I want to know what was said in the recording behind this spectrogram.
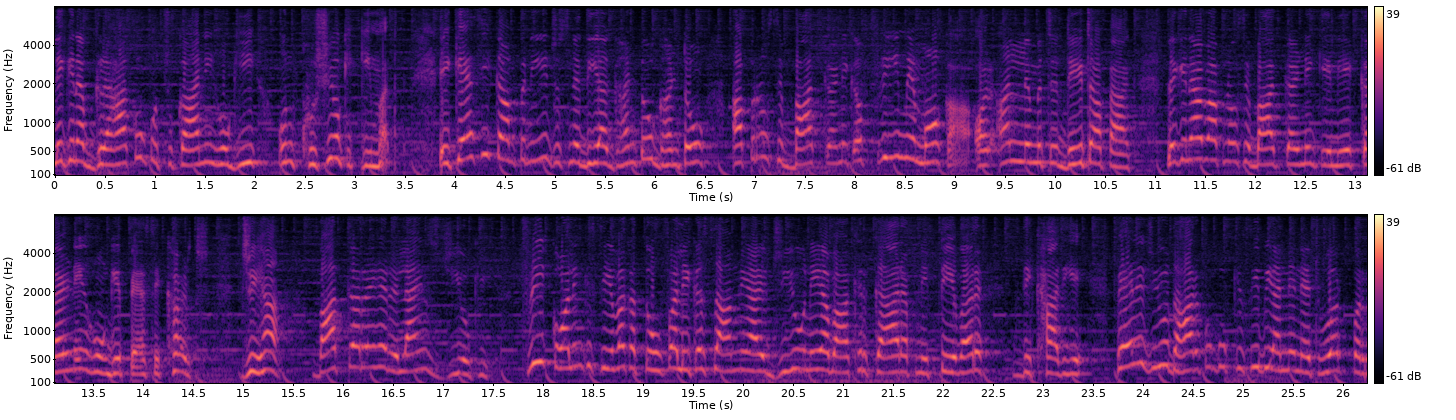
लेकिन अब ग्राहकों को चुकानी होगी उन खुशियों की कीमत एक ऐसी कंपनी जिसने दिया घंटों घंटों अपनों से बात करने का फ्री में मौका और अनलिमिटेड डेटा पैक लेकिन अब अपनों से बात करने के लिए करने होंगे पैसे खर्च। जी हाँ बात कर रहे हैं रिलायंस जियो की। फ्री कॉलिंग की सेवा का तोहफा लेकर सामने आए जियो ने अब आखिरकार अपने तेवर दिखा दिए। पहले जियो धारकों को किसी भी अन्य नेटवर्क पर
